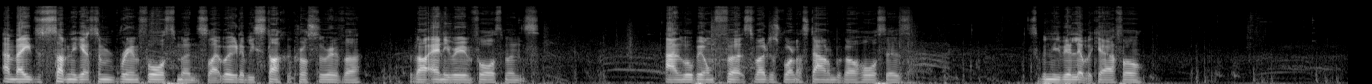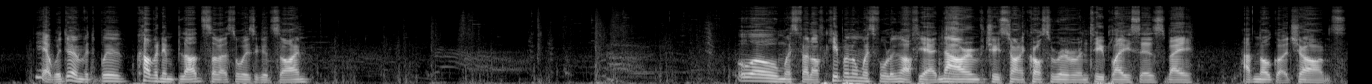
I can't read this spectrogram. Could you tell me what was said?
And they just suddenly get some reinforcements, like, we're going to be stuck across the river without any reinforcements. And we'll be on foot, so they'll just run us down with our horses. So we need to be a little bit careful. Yeah, we're doing, we're covered in blood, so that's always a good sign. Oh, almost fell off. Keep on almost falling off. Yeah, now our infantry is trying to cross the river in two places. They have not got a chance.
